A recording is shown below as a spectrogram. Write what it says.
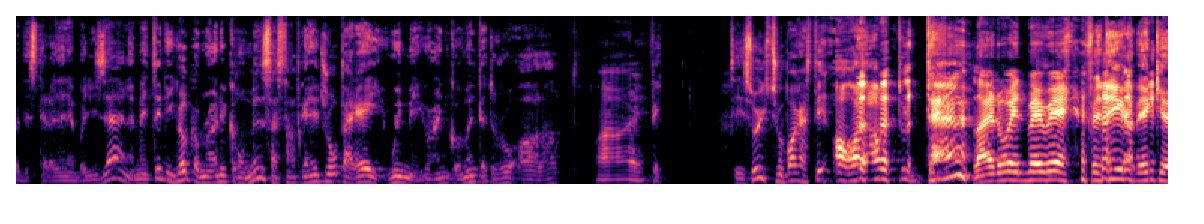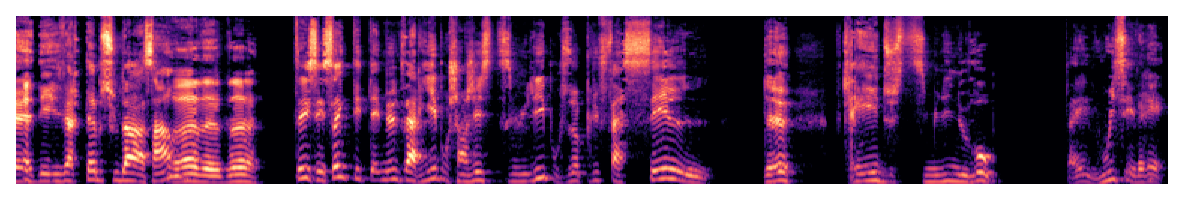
pas de stéroïdes anabolisants, là, mais tu sais, des gars comme Ronnie Coleman, ça s'entraînait toujours pareil. Oui, mais Ronnie Coleman était toujours all out. Ouais. Fait que c'est sûr que tu veux pas rester all out tout le temps, Lightweight, baby! finir avec euh, des vertèbres soudées ensemble. Ouais, c'est ça. Tu sais, c'est ça que t'es peut-être mieux de varier pour changer de stimuli, pour que ce soit plus facile de créer du stimuli nouveau. Oui, c'est vrai.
